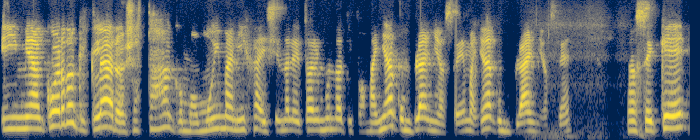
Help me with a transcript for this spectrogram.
y me acuerdo que, claro, yo estaba como muy manija diciéndole a todo el mundo, tipo, mañana cumpleaños, ¿eh? Mañana cumpleaños, ¿eh? No sé qué,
